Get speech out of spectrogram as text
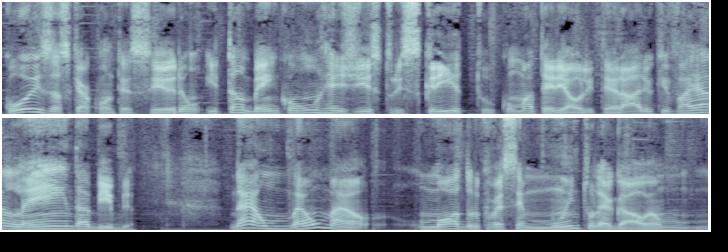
coisas que aconteceram e também com um registro escrito, com material literário que vai além da Bíblia. Né? É, um, é uma, um módulo que vai ser muito legal, é um,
